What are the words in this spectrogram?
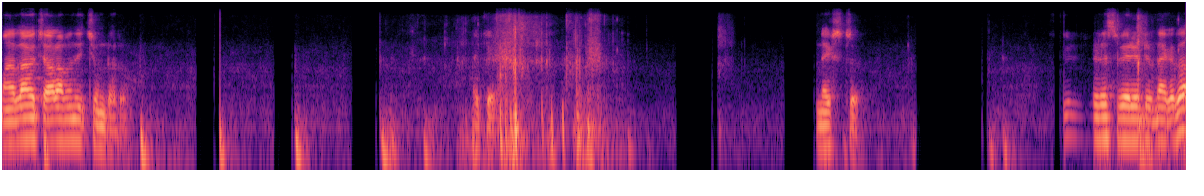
మనలాగా చాలామంది ఇచ్చి ఉంటారు. ఓకే నెక్స్ట్ వేరియంట్ ఉన్నాయి కదా.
